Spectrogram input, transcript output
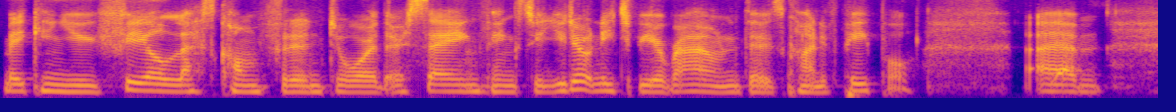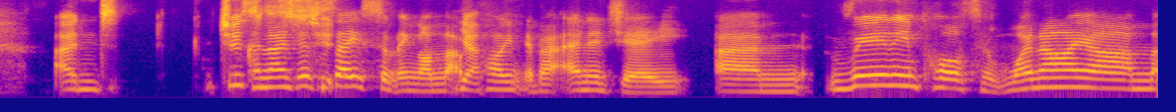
making you feel less confident or they're saying things to you you don't need to be around those kind of people. Um, yeah. and just can i just say something on that yeah. point about energy? Um, really important. When i am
